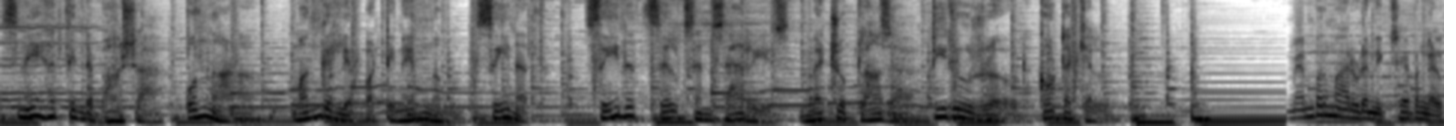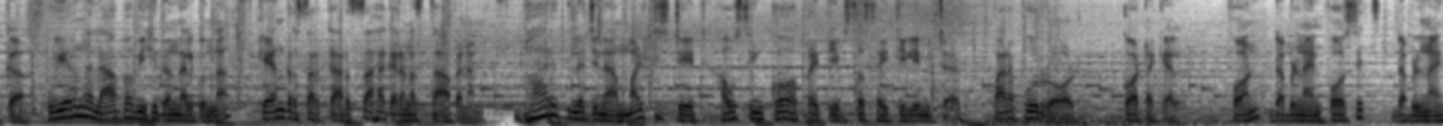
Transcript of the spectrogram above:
സ്നേഹത്തിന്റെ ഭാഷ ഒന്നാണ് മംഗല്യപ്പട്ടിനെന്നും Zeenath Zeenath silks and sarees metro plaza Tirur road Kottakkal. മെമ്പർമാരുടെ നിക്ഷേപങ്ങൾക്ക് ഉയർന്ന ലാഭവിഹിതം നൽകുന്ന കേന്ദ്ര സർക്കാർ സഹകരണ സ്ഥാപനം Bharat Lajna multi state housing cooperative society limited Parappur road. Kottakkal. Phone double nine four six double nine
